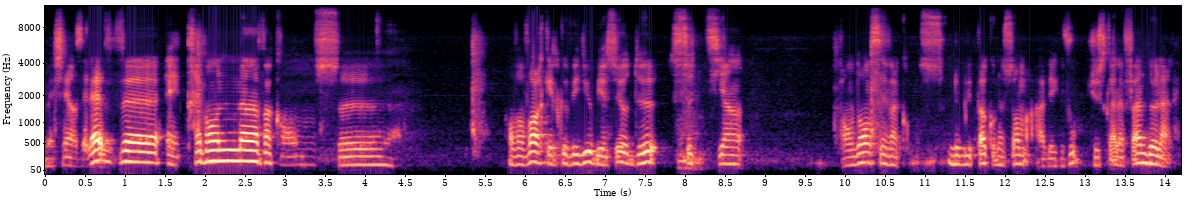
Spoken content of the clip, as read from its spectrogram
mes chers élèves, et très bonnes vacances. On va voir quelques vidéos, bien sûr, de soutien pendant ces vacances. N'oubliez pas que nous sommes avec vous jusqu'à la fin de l'année.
